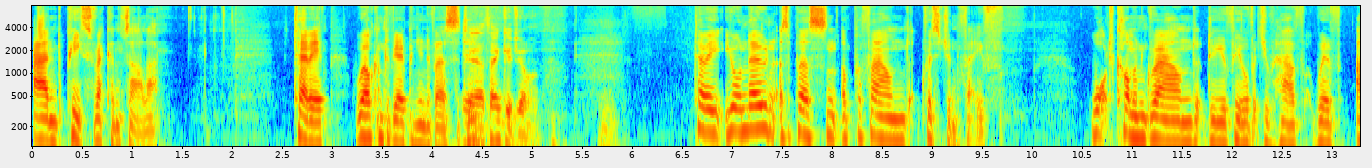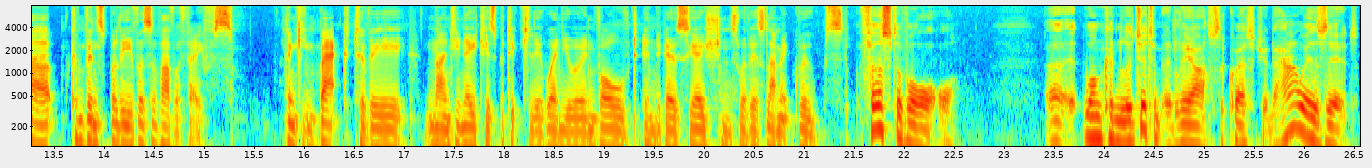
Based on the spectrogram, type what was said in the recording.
and peace reconciler. Terry, welcome to the Open University. Yeah, thank you, John. Terry, you're known as a person of profound Christian faith. What common ground do you feel that you have with uh, convinced believers of other faiths? Thinking back to the 1980s, particularly when you were involved in negotiations with Islamic groups. First of all, uh, one can legitimately ask the question how is it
